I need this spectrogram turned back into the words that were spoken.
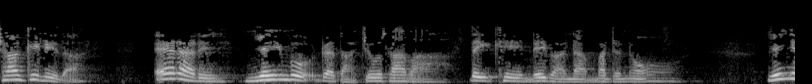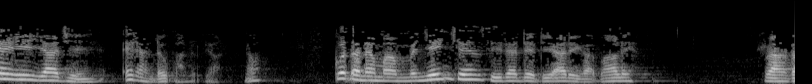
ခြားကိလေသာအဲ့ဓာတွေငြိမ့်ဖို့အတွက်သာကြိုးစားပါသိခေနိဗ္ဗာန်မတ္တနောငြိမ့်ငြိမ့်အေးရခြင်းအဲ့ဒါလောက်ပါလို့ပြောတယ်နော် ကိုယ်တဏ္ဍမှာမငြိမ့်ချင်းစေတတ်တဲ့တရားတွေကဘာလဲရာဂ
